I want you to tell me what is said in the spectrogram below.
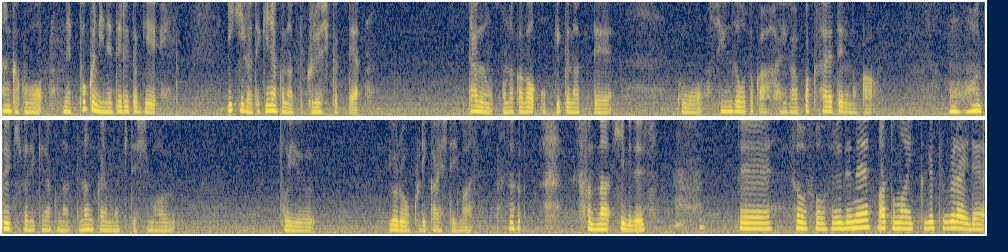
なんかこうね特に寝てる時息ができなくなって苦しくって多分お腹が大きくなってこう心臓とか肺が圧迫されてるのかもうほんと息ができなくなって何回も起きてしまうという夜を繰り返しています。そんな日々です。でそうそうそれでねあとまあ1ヶ月ぐらいで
